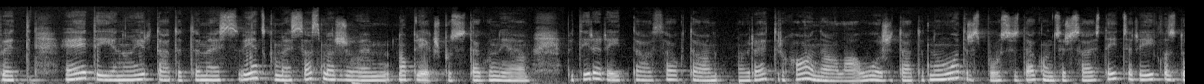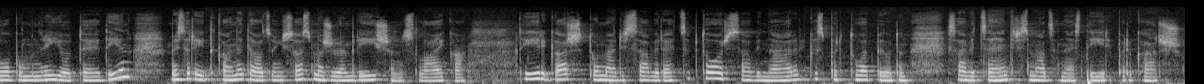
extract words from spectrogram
Bet ēdienu ir tā, tad mēs viens, ka mēs sasmaržojam no priekšpuses degunijām, bet ir arī tā sauktā retrohonālā oža. Tātad no otras puses deguns ir saistīts ar rīklas dobumu un rījot ēdienu. Mēs arī nedaudz viņu sasmaržojam rīšanas laikā. Tīri garša tomēr ir savi receptori, savi nervi, kas par to atbild, un savi centri smadzenēs tīri par garšu.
